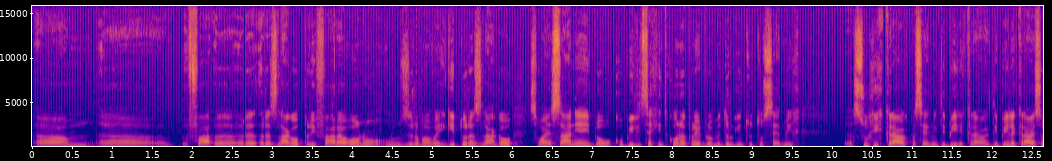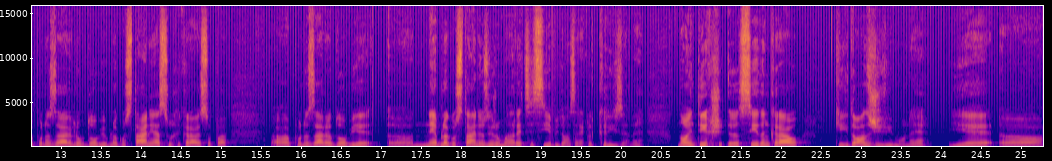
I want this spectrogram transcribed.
um, uh, fa, uh, ra- razlagal pri faraonu, oziroma v Egiptu razlagal svoje sanje, je bilo o kobilicah in tako naprej, bilo med drugim tudi o sedmih uh, suhih kravah, pa sedmih debelih kravah. Debele krave so ponazarjale obdobje blagostanja, suhe krave so pa uh, ponazarjale obdobje uh, neblagostanja oziroma recesije, bi danes rekli krize. Ne. No in teh š- eh, sedem krav, ki jih danes živimo, ne, je uh,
